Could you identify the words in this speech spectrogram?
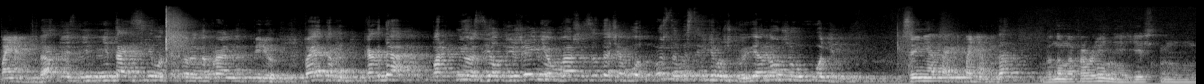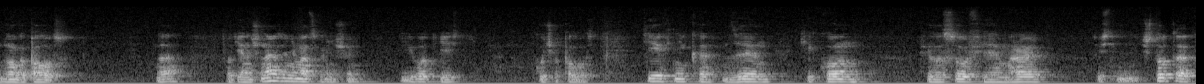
Понятно, да? То есть не, не та сила, которая направлена вперед. Поэтому, когда партнер сделал движение, ваша задача, вот, просто выставить ручку, и она уже уходит с линии атаки, понятно, да? В одном направлении есть много полос. Да? Вот я начинаю заниматься ничего, и вот есть куча полос. Техника, дзен, хикон, философия, мораль. То есть что-то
